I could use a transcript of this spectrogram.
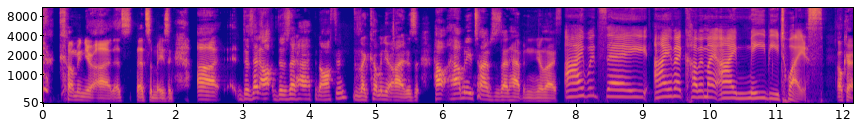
come in your eye? That's that's amazing. Uh does that does that happen often? Does that come in your eye? Does it, how how many times does that happen in your life? I would say I have it come in my eye maybe twice. Okay.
